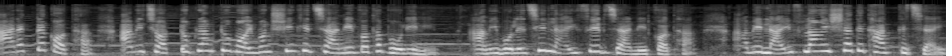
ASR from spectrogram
আর একটা কথা আমি চট্টগ্রাম টু ময়মনসিংহের জার্নির কথা বলিনি। আমি বলেছি লাইফের জার্নির কথা। আমি লাইফ লং এর সাথে থাকতে চাই।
